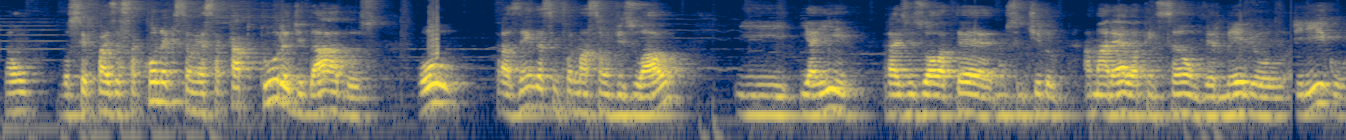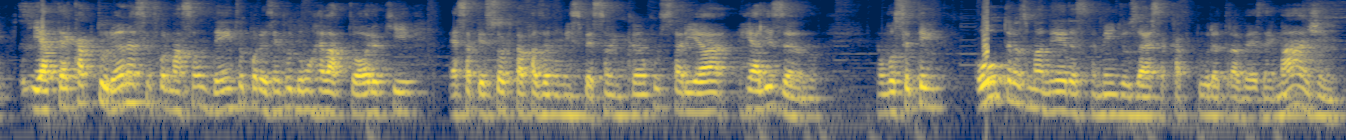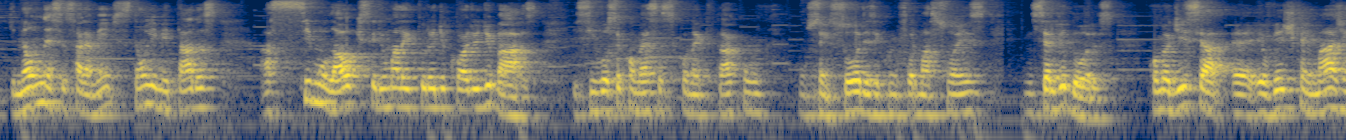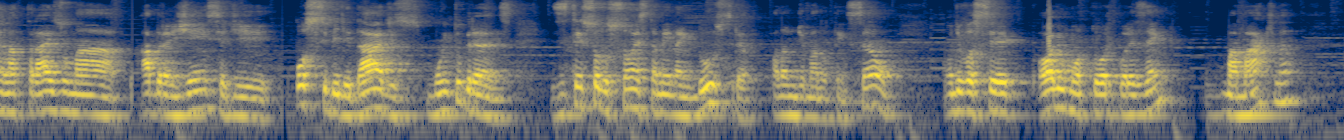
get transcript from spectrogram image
Então, você faz essa conexão e essa captura de dados, ou trazendo essa informação visual, e, e aí traz visual até no sentido amarelo, atenção, vermelho, perigo, e até capturando essa informação dentro, por exemplo, de um relatório que essa pessoa que está fazendo uma inspeção em campo estaria realizando. Então você tem outras maneiras também de usar essa captura através da imagem, que não necessariamente estão limitadas a simular o que seria uma leitura de código de barras, e sim você começa a se conectar com, com sensores e com informações em servidores. Como eu disse, é, eu vejo que a imagem ela traz uma abrangência de possibilidades muito grandes. Existem soluções também na indústria, falando de manutenção, onde você olha o motor, por exemplo, uma máquina,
